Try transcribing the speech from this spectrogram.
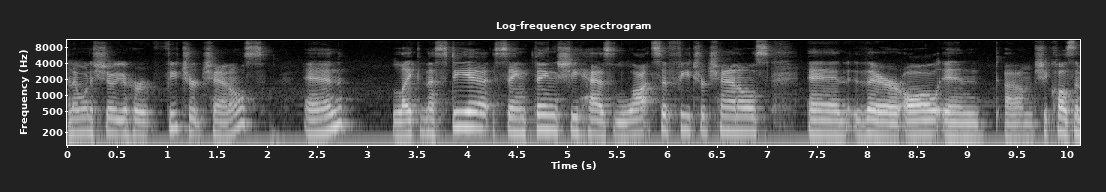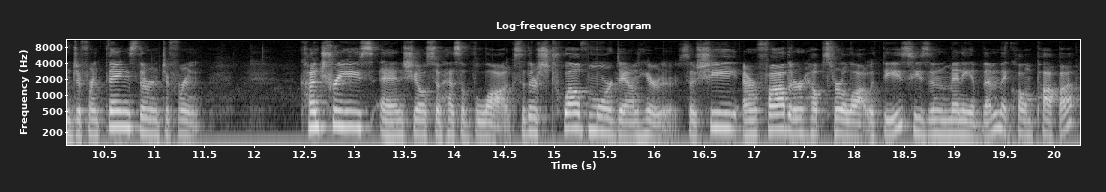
And I want to show you her featured channels. And like Nastia, same thing. She has lots of feature channels and they're all in, um, she calls them different things. They're in different countries and she also has a vlog. So there's 12 more down here. So she her father helps her a lot with these. He's in many of them. They call him papa.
